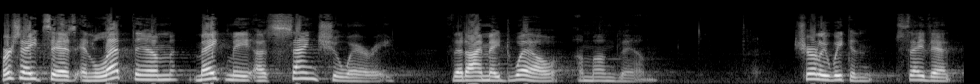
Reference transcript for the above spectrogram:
Verse 8 says, And let them make me a sanctuary that I may dwell among them. Surely we can say that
